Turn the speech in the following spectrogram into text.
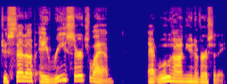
to set up a research lab at Wuhan University.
